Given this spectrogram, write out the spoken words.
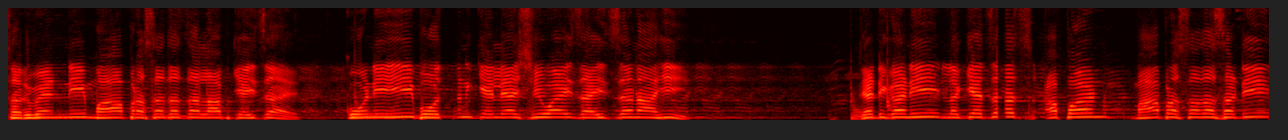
सर्वांनी महाप्रसादाचा लाभ घ्यायचा आहे. कोणीही भोजन केल्याशिवाय जायचं नाही. त्या ठिकाणी लगेचच आपण महाप्रसादासाठी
